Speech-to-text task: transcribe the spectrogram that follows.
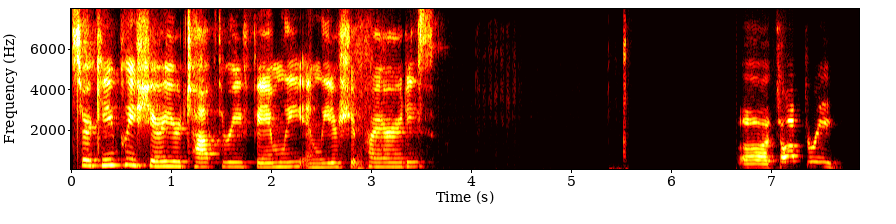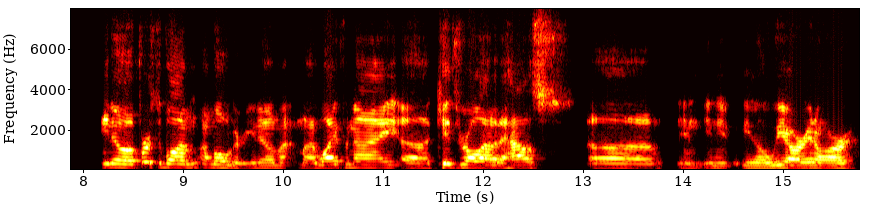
Sir, can you please share your top three family and leadership priorities? Uh, top three, you know, first of all, I'm, I'm older, you know, my, my wife and I, uh, kids are all out of the house. Uh, and, and, you know, we are in our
